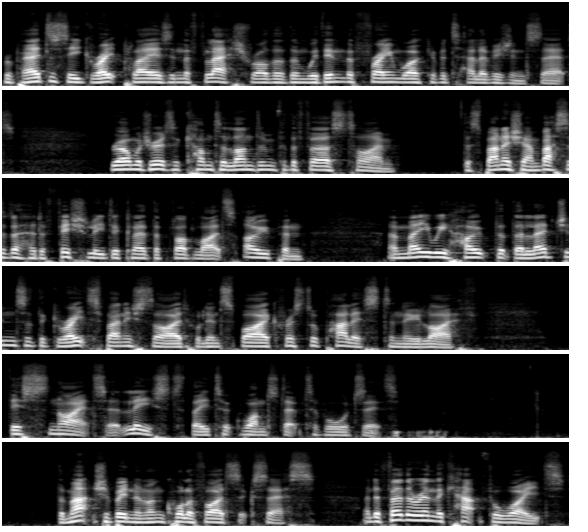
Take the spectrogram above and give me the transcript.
prepared to see great players in the flesh rather than within the framework of a television set. Real Madrid had come to London for the first time. The Spanish ambassador had officially declared the floodlights open, and may we hope that the legends of the great Spanish side will inspire Crystal Palace to new life. This night, at least, they took one step towards it. The match had been an unqualified success, and a feather in the cap for Waite,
